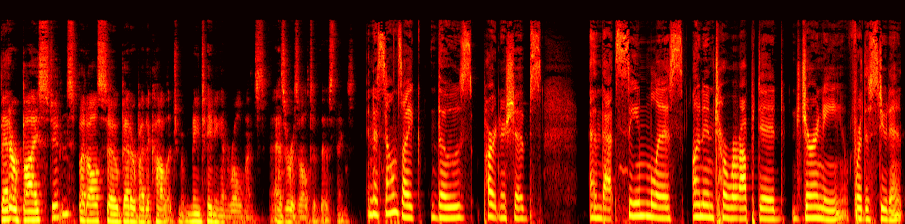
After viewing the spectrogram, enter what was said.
better by students, but also better by the college, maintaining enrollments as a result of those things. And it sounds like those partnerships and that seamless, uninterrupted journey for the student,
